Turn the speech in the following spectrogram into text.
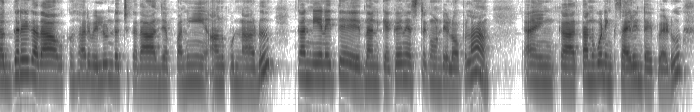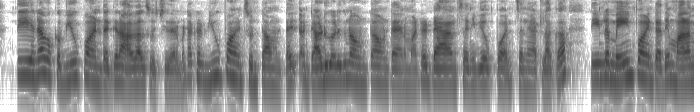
దగ్గరే కదా ఒకసారి వెళ్ళుండొచ్చు కదా అని చెప్పని అనుకున్నాడు. కానీ నేనైతే దానికి అగైనెస్ట్గా ఉండే లోపల ఇంకా తను కూడా ఇంక సైలెంట్ అయిపోయాడు. తీరా ఒక వ్యూ పాయింట్ దగ్గర ఆగాల్సి వచ్చింది అనమాట అక్కడ వ్యూ పాయింట్స్ ఉంటా ఉంటాయి. అంటే అడుగడుగునా ఉంటా ఉంటాయి అనమాట డ్యామ్స్ అని వ్యూ పాయింట్స్ అని అట్లాగా. దీంట్లో మెయిన్ పాయింట్ అదే. మనం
